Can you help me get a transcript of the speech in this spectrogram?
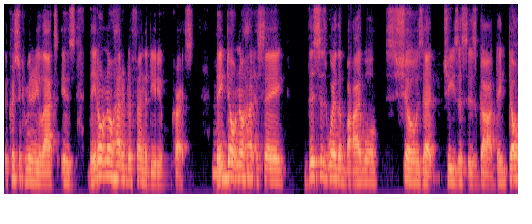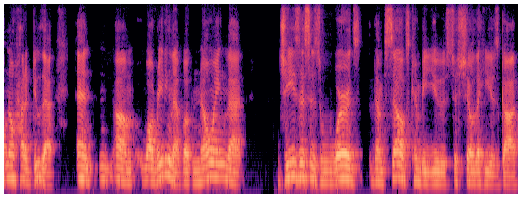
the Christian community lacks is they don't know how to defend the deity of Christ. Mm-hmm. They don't know how to say, this is where the Bible shows that Jesus is God. They don't know how to do that. And um, while reading that book, knowing that Jesus's words themselves can be used to show that he is God.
